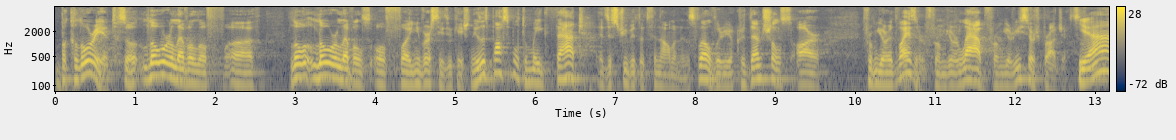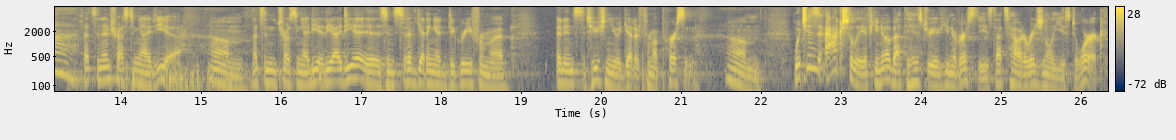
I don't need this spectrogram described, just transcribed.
baccalaureate, so lower level of uh, low, lower levels of uh, university education, is it possible to make that a distributed phenomenon as well, where your credentials are from your advisor, from your lab, from your research projects? Yeah, that's an interesting idea. Um, that's an interesting idea. The idea is instead of getting a degree from a, an institution, you would get it from a person. Um, which is actually, if you know about the history of universities, that's how it originally used to work.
